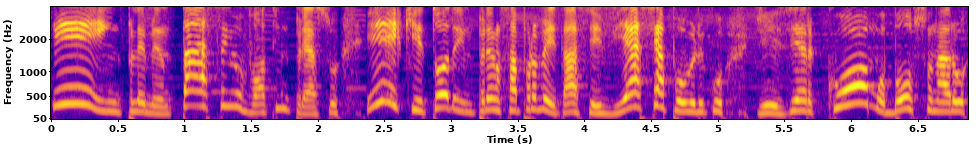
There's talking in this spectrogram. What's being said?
e implementassem o voto impresso e que toda a imprensa aproveitasse e viesse a público dizer como Bolsonaro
